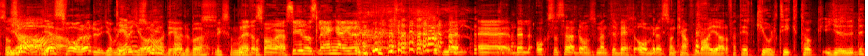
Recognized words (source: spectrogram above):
som Ja. så. Vad Ja. svarar du? Ja men Det jag gör ju det. Eller bara, liksom, när Nej, svarar jag synd och slänga ju. men, eh, men också sådär de som inte vet om det, som kanske bara gör det för att det är ett kul TikTok-ljud.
